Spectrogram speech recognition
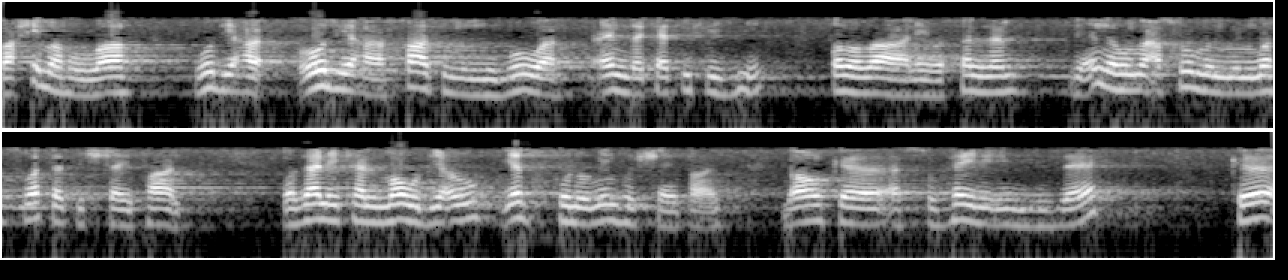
رحمه الله وضع, وضع خاتم النبوة عند كتفه صلى الله عليه وسلم لأنه معصوم من وسوسة الشيطان وذلك الموضع يدخل منه الشيطان donc euh, As-Suhayl il disait que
